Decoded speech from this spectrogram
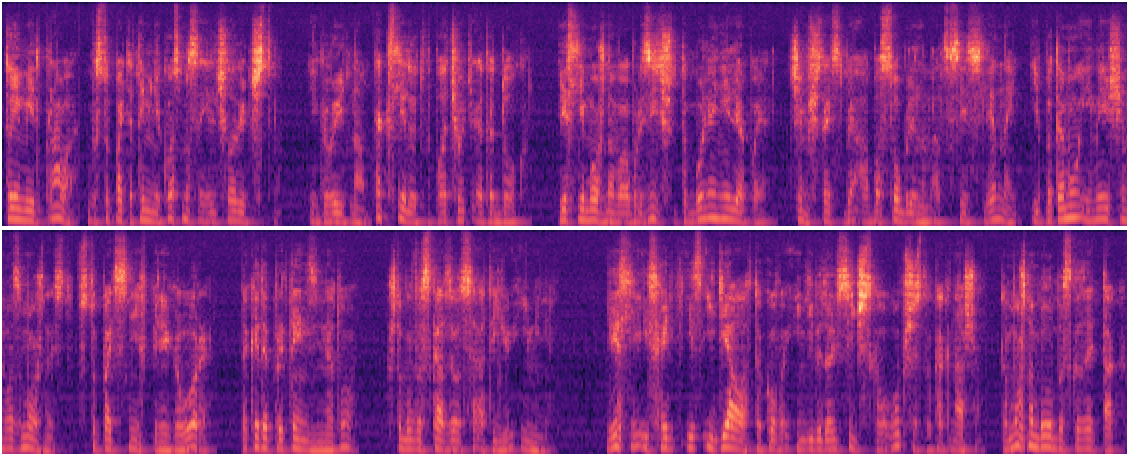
Кто имеет право выступать от имени космоса или человечества и говорить нам, как следует выплачивать этот долг? Если можно вообразить что-то более нелепое, чем считать себя обособленным от всей Вселенной и потому имеющим возможность вступать с ней в переговоры, так это претензии на то, чтобы высказываться от ее имени. Если исходить из идеалов такого индивидуалистического общества, как наше, то можно было бы сказать так.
